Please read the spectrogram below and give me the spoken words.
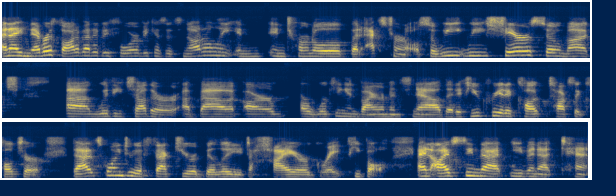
And I never thought about it before because it's not only in, internal but external. So we we share so much uh, with each other about our our working environments now that if you create a co- toxic culture that's going to affect your ability to hire great people and i've seen that even at 10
